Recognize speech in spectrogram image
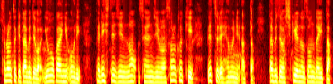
その時ダビデは妖怪におり、ペリシテ人の先人はその時ベツレヘムにあった。ダビデはしきり望んでいた。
